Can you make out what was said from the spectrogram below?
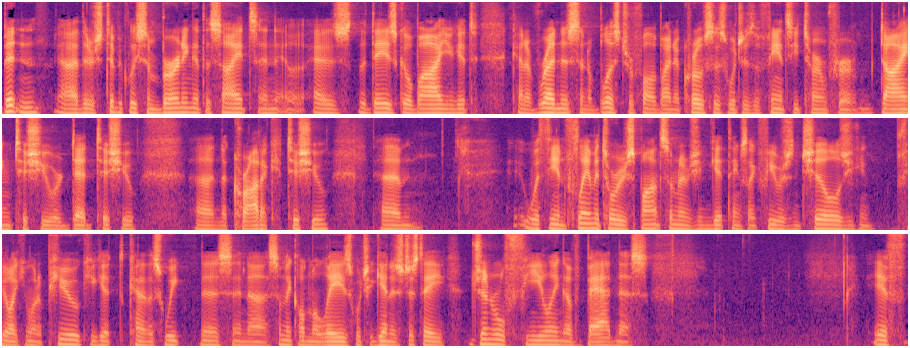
bitten, uh, there's typically some burning at the site, and uh, as the days go by, you get kind of redness and a blister followed by necrosis, which is a fancy term for dying tissue or dead tissue, uh, necrotic tissue. Um, with the inflammatory response, sometimes you can get things like fevers and chills. You can feel like you want to puke. You get kind of this weakness and uh, something called malaise, which again is just a general feeling of badness. If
